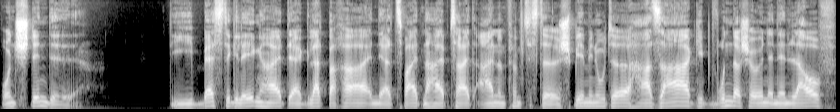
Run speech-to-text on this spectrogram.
und Stindel. Die beste Gelegenheit der Gladbacher in der zweiten Halbzeit, 51. Spielminute. Hazard gibt wunderschön in den Lauf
